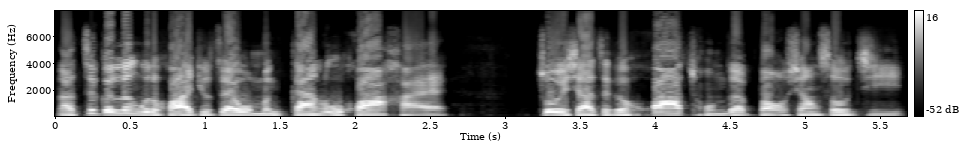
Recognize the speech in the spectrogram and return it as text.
那这个任务的话，就在我们甘露花海做一下这个花丛的宝箱收集。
